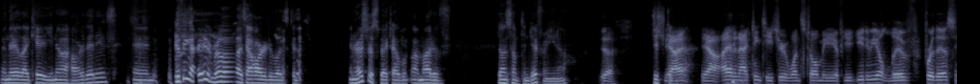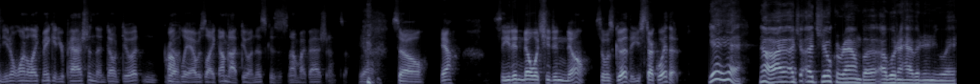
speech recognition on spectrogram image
and they're like, "Hey, you know how hard that is?" And I think I didn't realize how hard it was because, in retrospect, I, I might have done something different. You know, Yeah, just Yeah, I, yeah. I had an acting teacher once told me if you you, do- you don't live for this and you don't want to like make it your passion, then don't do it. And promptly, I was like, I'm not doing this because it's not my passion. So, yeah. so yeah. So you didn't know what you didn't know. So it was good that you stuck with it. Yeah, yeah. No, I, I, I joke around, but I wouldn't have it anyway.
